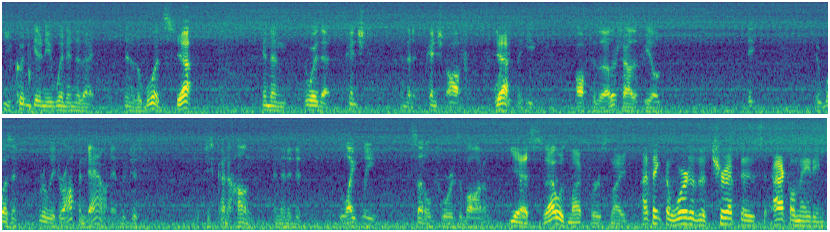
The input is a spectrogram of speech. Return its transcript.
you couldn't get any wind into that into the woods. yeah, And then the way that pinched, and then it pinched off. Yeah. The heat off to the other side of the field. It it wasn't really dropping down. It was just it just kind of hung, and then it just lightly settled towards the bottom. yes. That was my first night. I think the word of the trip is acclimating.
